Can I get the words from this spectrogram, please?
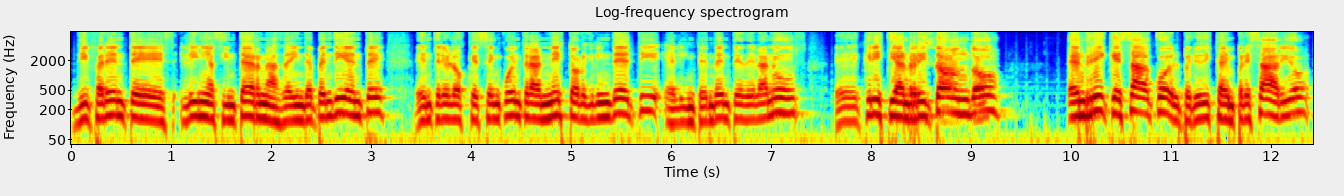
diferentes líneas internas de Independiente, entre los que se encuentran Néstor Grindetti, el intendente de Lanús, eh, Cristian Ritondo, Enrique Saco, el periodista empresario,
